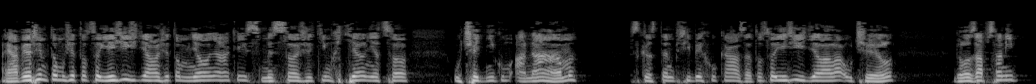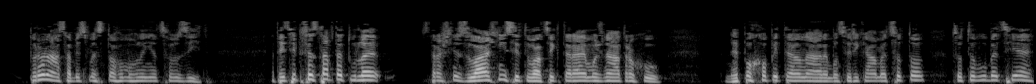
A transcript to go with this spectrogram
A já věřím tomu, že to, co Ježíš dělal, že to mělo nějaký smysl, že tím chtěl něco učedníkům a nám skrz ten příběh ukázat. To, co Ježíš dělal a učil, bylo zapsané pro nás, aby jsme z toho mohli něco vzít. A teď si představte tuhle strašně zvláštní situaci, která je možná trochu nepochopitelná, nebo si říkáme, co to, co to vůbec je.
